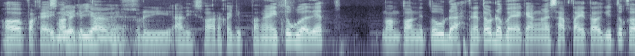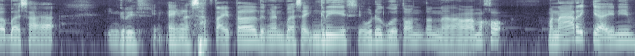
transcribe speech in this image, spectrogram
oh pakai suara Ini, Jepang iya. ya. udah dialih suara ke Jepang. Nah itu gue lihat nonton itu udah ternyata udah banyak yang nge-subtitle gitu ke bahasa Inggris. eh nge-subtitle dengan bahasa Inggris. Ya udah gue tonton. Nah lama-lama kok menarik ya ini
